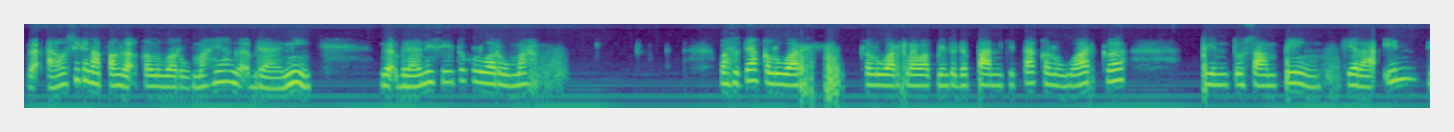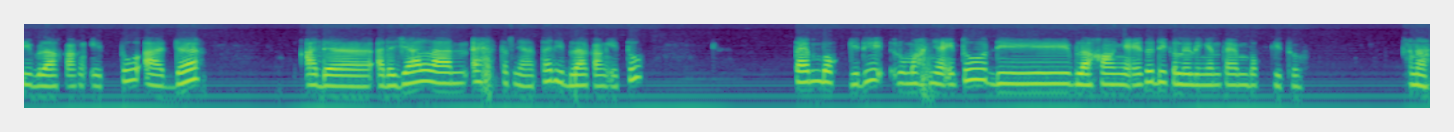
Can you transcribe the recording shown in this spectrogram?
nggak tahu sih kenapa nggak keluar rumah ya nggak berani. Nggak berani sih itu keluar rumah. Maksudnya keluar keluar lewat pintu depan. Kita keluar ke pintu samping. Kirain di belakang itu ada ada ada jalan. Eh ternyata di belakang itu tembok. Jadi rumahnya itu di belakangnya itu dikelilingin tembok gitu. Nah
